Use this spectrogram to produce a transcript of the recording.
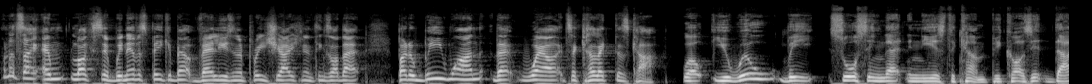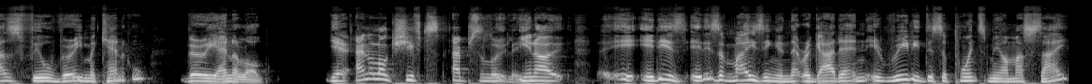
we're not saying, and like I said, we never speak about values and appreciation and things like that, but it'll be one that well, it's a collector's car. well you will be sourcing that in years to come because it does feel very mechanical very analog Yeah, analog shifts absolutely. you know it, it is it is amazing in that regard and it really disappoints me i must say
